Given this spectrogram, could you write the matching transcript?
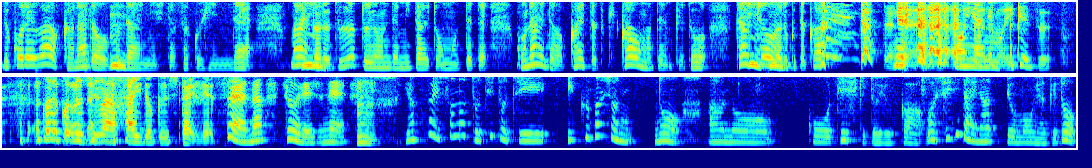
でこれはカナダを舞台にした作品で、前からずっと読んでみたいと思ってて、こないだ帰った時買おう思てんけど体調悪くて買われんかったね、本屋にも行けず。これ今年は拝読したいです。そうやな。そうですね。うん。やっぱりその土地土地行く場所のあのこう知識というかは知りたいなって思うんやけど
